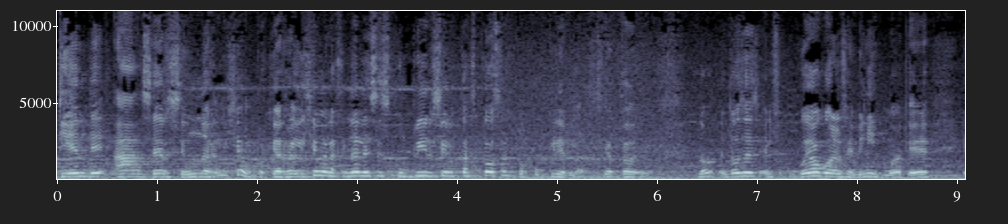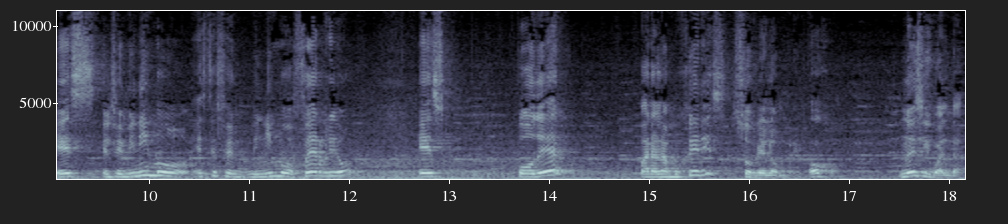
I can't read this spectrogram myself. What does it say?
tiende a hacerse una religión, porque la religión a la final es, cumplir ciertas cosas por cumplirlas, ¿cierto? ¿No? Entonces, el, cuidado con el feminismo, ¿eh? que es el feminismo, este feminismo férreo es poder para las mujeres sobre el hombre, ojo, no es igualdad.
